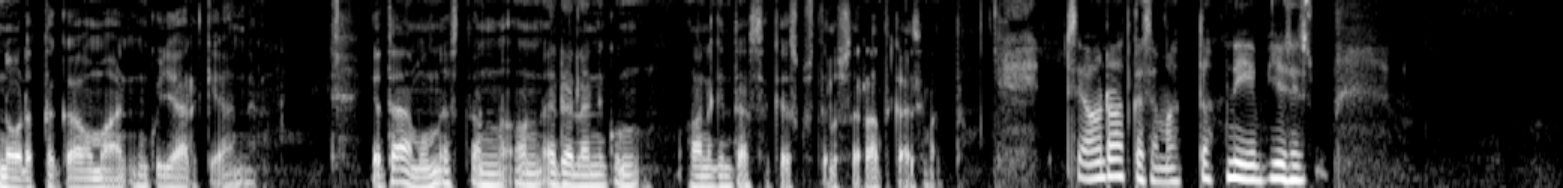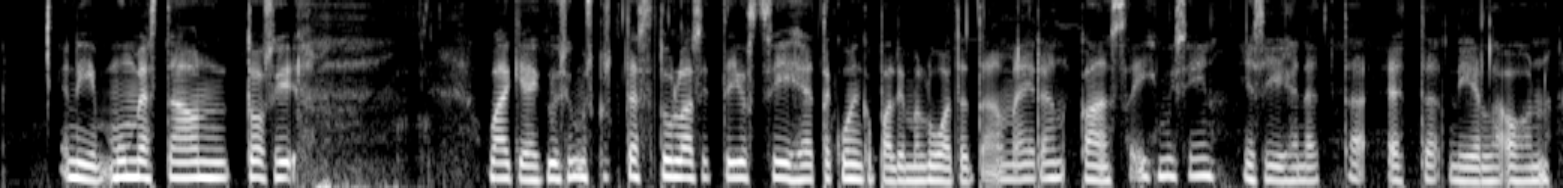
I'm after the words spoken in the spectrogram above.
noudattakaa omaa niin kuin järkeänne. Ja tämä mun mielestä on, on edelleen niin kuin, ainakin tässä keskustelussa ratkaisematta. Se on ratkaisematta, niin. Ja siis, niin, mun mielestä tämä on tosi vaikea kysymys, koska tässä tullaan sitten just siihen, että kuinka paljon me luotetaan meidän kanssa ihmisiin ja siihen, että, että niillä on –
